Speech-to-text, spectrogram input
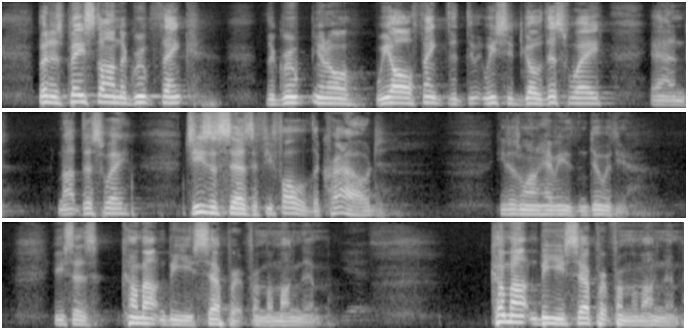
but it's based on the group think. The group, you know, we all think that we should go this way and not this way. Jesus says if you follow the crowd, he doesn't want to have anything to do with you. He says, Come out and be ye separate from among them. Come out and be ye separate from among them.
